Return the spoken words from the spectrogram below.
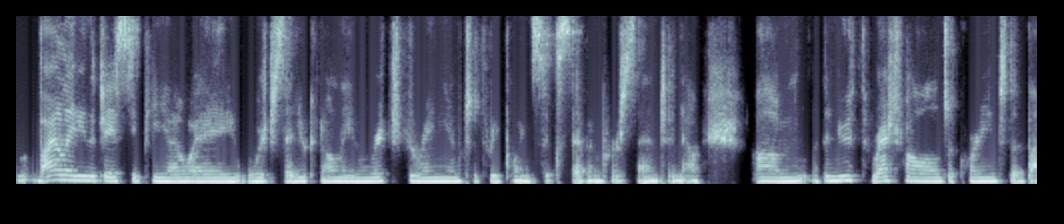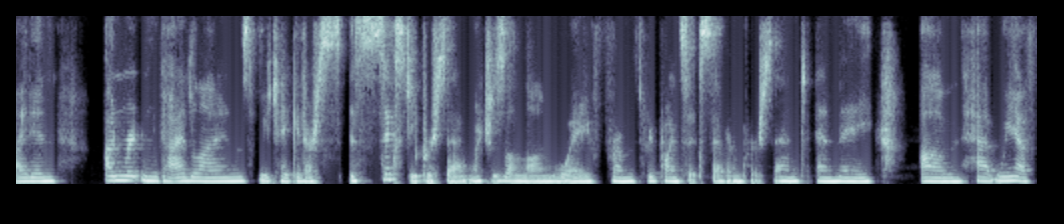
violating the JCPOA, which said you could only enrich uranium to 3.67%. And now um, the new threshold, according to the Biden unwritten guidelines, we take it as 60%, which is a long way from 3.67%. And they um, have, we have,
